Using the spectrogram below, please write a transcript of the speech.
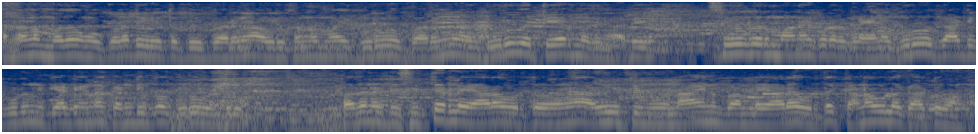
அதனால் முதல் உங்கள் குலதெய்வத்தை போய் பாருங்கள் அவர் சொன்ன மாதிரி குருவை பாருங்கள் குருவை தேர்ந்தெடுங்க. அது சிவபெருமானே கூட இருக்கலாம். எனக்கு குருவை காட்டி கொடுன்னு கேட்டிங்கன்னா கண்டிப்பாக குரு வந்துடும் பதினெட்டு சித்தரில் யாரோ ஒருத்தவங்க அறுபத்தி மூணு நாயன் யாராவது யாரோ ஒருத்தர் கனவுல காட்டுவாங்க.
